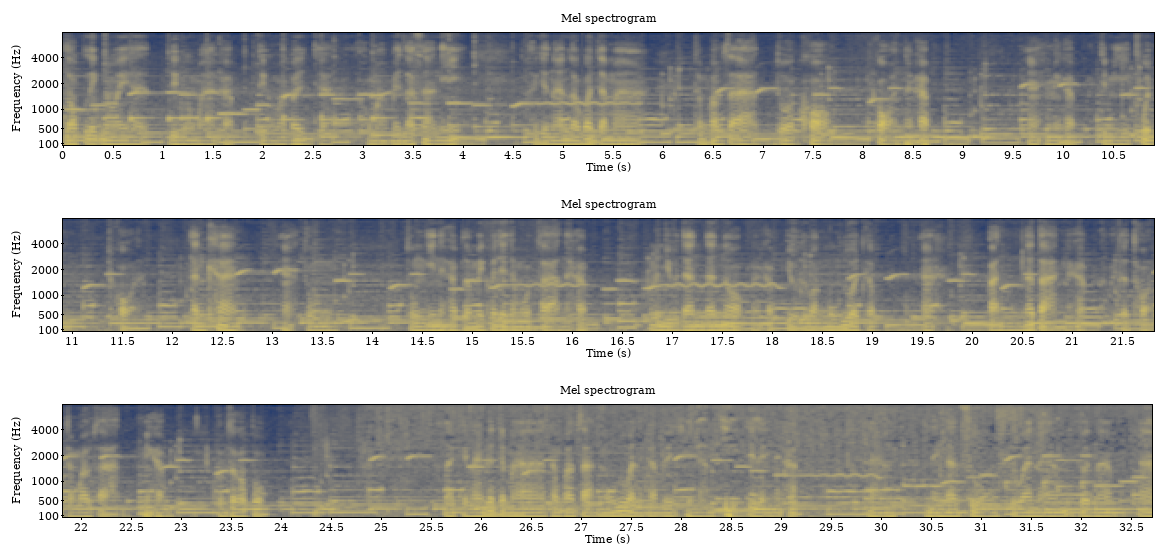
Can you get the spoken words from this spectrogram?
ล็อกเล็กน้อยค่ะดึงออกมาครับ ดึงออกมาก็จะออกมาเป็นลักษณะนี้หลังจากนั้นเราก็จะมาทำความสะอาดตัวขอบก่อนนะครับเห็นไหมครับจะมีฝุ่นก่อนด้านข้างตรงตรงนี้นะครับ เราไม่ค่อยได้ทำความสะอาดนะครับ มันอยู่ด้านด้านนอกนะครับ อยู่ระหว่างมุ้งลวดกับปันหน้าต่างนะครับก็จะถอดทำความสะอาดนี่ครับความสกปรกหลังจากนั้นก็จะมาทำความสะอาดมุ้งลวดนะครับ โดยใช้น้ำฉีดได้เลยนะครับน้ำแรง ดันสูงหรือว่าน้ำรดน้ำอ่า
